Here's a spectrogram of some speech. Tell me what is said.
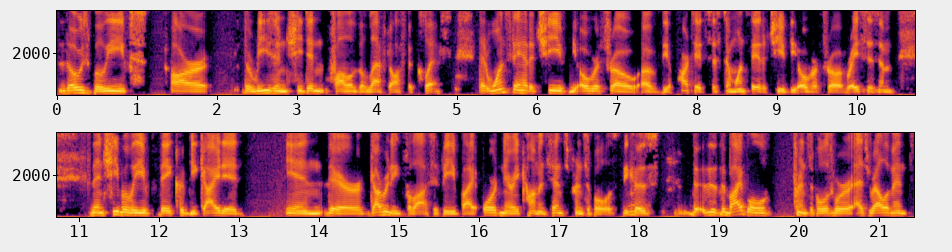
those beliefs are the reason she didn't follow the left off the cliff. That once they had achieved the overthrow of the apartheid system, once they had achieved the overthrow of racism, then she believed they could be guided in their governing philosophy by ordinary common sense principles because mm. the, the, the, Bible principles were as relevant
